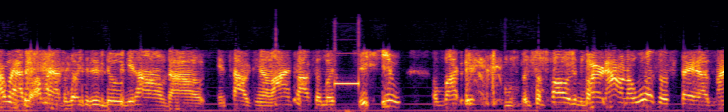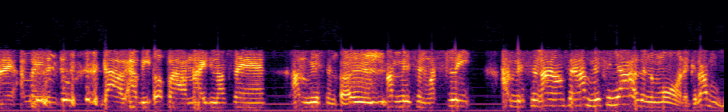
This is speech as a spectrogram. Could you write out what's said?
I'm gonna have to. I'm gonna have to wait till this dude get home, dog, and talk to him. I ain't talk so much to you about this supposed bird. I don't know what's upstairs, man. I mean, the dude, dog, I be up all night. You know what I'm saying? I'm missing. I'm missing my sleep. I'm missing. You know what I'm saying? I'm missing y'all in the morning because I'm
